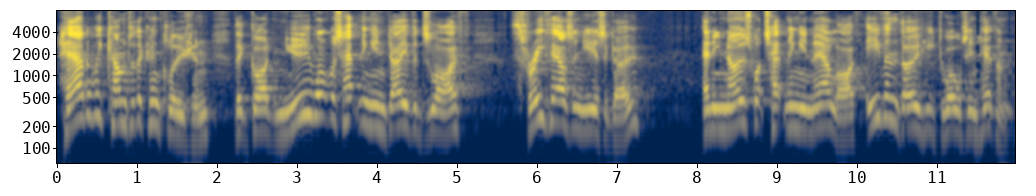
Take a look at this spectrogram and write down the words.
How do we come to the conclusion that God knew what was happening in David's life 3,000 years ago and he knows what's happening in our life even though he dwells in heaven?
